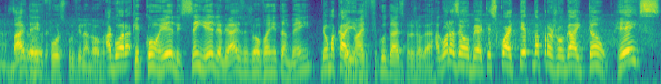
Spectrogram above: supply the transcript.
ah, baita reforço para o Vila Nova. Agora, Porque com ele, sem ele, aliás, o Giovani também deu uma caída. mais dificuldades para jogar. Agora, Zé Roberto, esse quarteto dá para jogar então? Reis,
